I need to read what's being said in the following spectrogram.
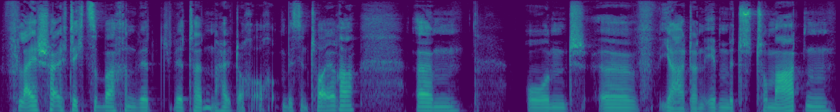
fleischhaltig zu machen, wird, wird dann halt doch auch ein bisschen teurer. Ähm, und äh, ja, dann eben mit Tomaten,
